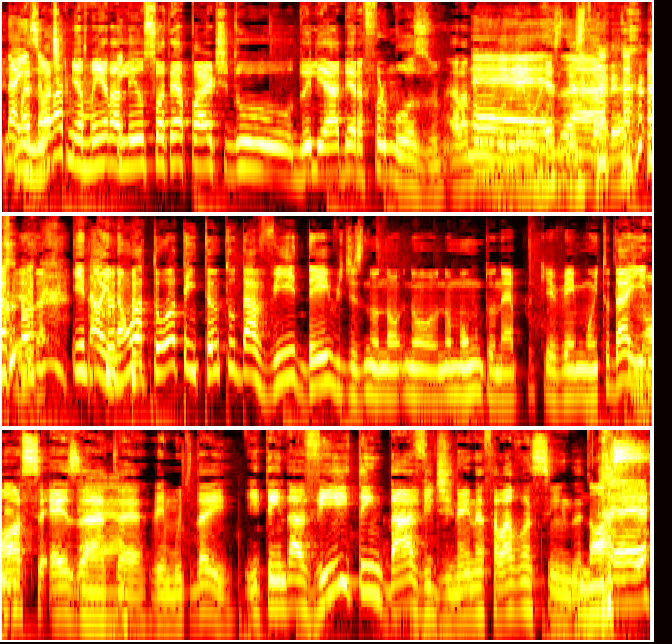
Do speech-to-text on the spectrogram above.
Não, Mas eu acho a- que minha mãe, ela leu só até a parte do, do Eliabe era formoso. Ela não leu o resto da É, exato. história. Exato. E não, e não à toa tem tanto Davi e Davids no, no, no, no mundo, né? Porque vem muito daí, né? Nossa, é exato, é. Vem muito daí. E tem Davi e tem David, né? Ainda falavam assim, né? Nossa. É,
